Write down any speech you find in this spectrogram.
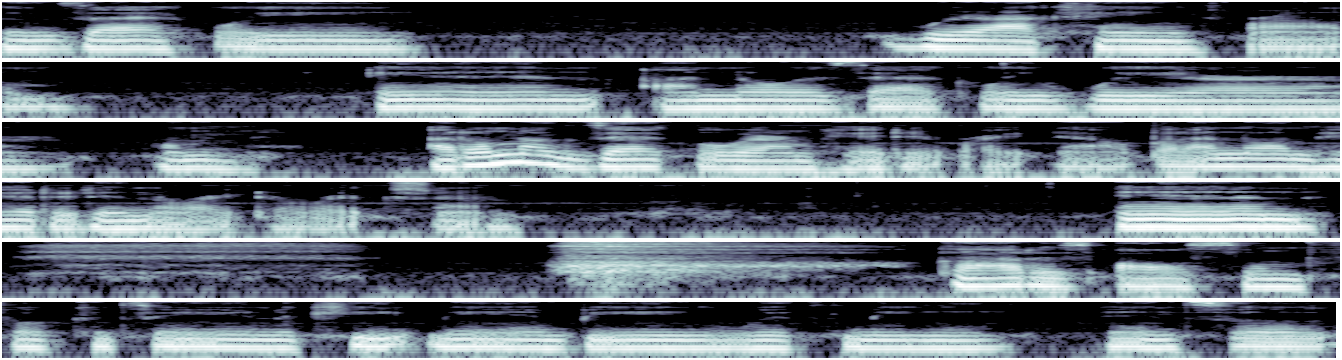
exactly where I came from, and I know exactly where I'm. I don't know exactly where I'm headed right now, but I know I'm headed in the right direction. And God is awesome for continuing to keep me and being with me and to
